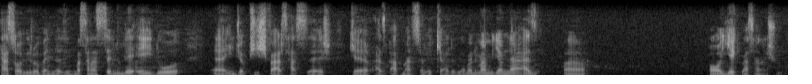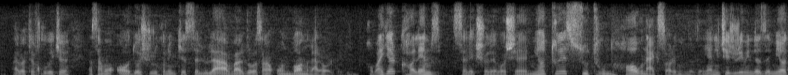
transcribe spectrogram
تصاویر رو بندازین؟ مثلا سلول A2 اینجا پیشفرض هستش که از قبل من سلکت کرده بودم. ولی من میگم نه از A1 مثلا شروع کنیم. البته خوبه که از همون A2 شروع کنیم که سلول اول رو مثلا عنوان قرار بدیم. خب اگر کالمز سلکت شده باشه میاد توی ستون ها اون عکس ها رو میندازه. یعنی چجوری میندازه؟ میاد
